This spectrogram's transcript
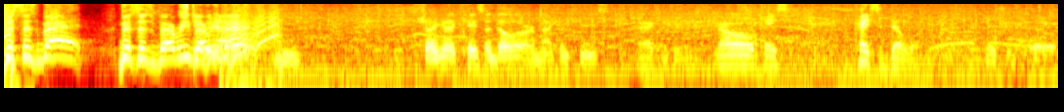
This is bad. This is very, Steven very Adams. bad. Should I get a quesadilla or mac and cheese? Mac and cheese. No, case, quesadilla. Quesadilla.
